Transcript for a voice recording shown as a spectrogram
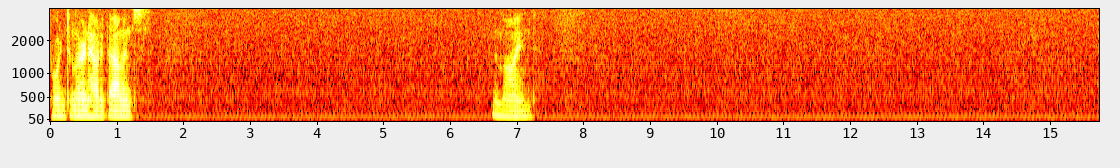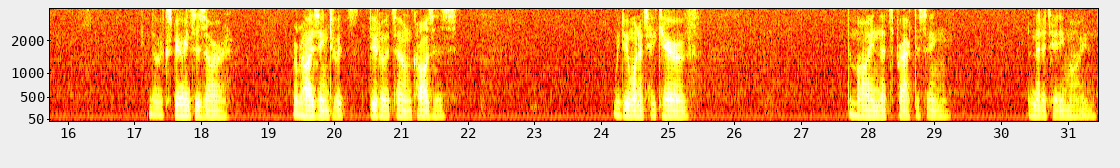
important to learn how to balance the mind. Though experiences are arising to its, due to its own causes, we do want to take care of the mind that's practicing the meditating mind.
